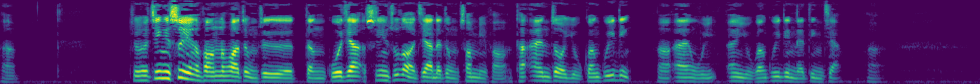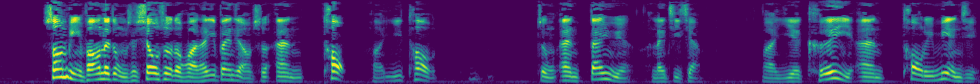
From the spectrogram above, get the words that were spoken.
啊，就是经济适用房的话，这种这个等国家实行主导价的这种商品房，它按照有关规定啊，按为按有关规定来定价啊。商品房的这种是销售的话，它一般讲是按套。啊，一套这种按单元来计价啊，也可以按套内面积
